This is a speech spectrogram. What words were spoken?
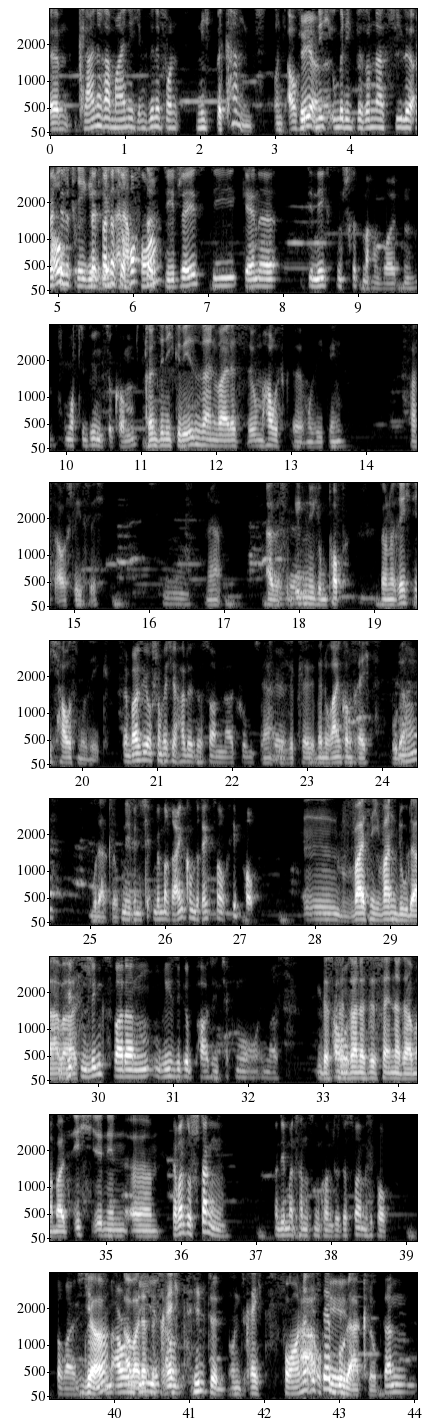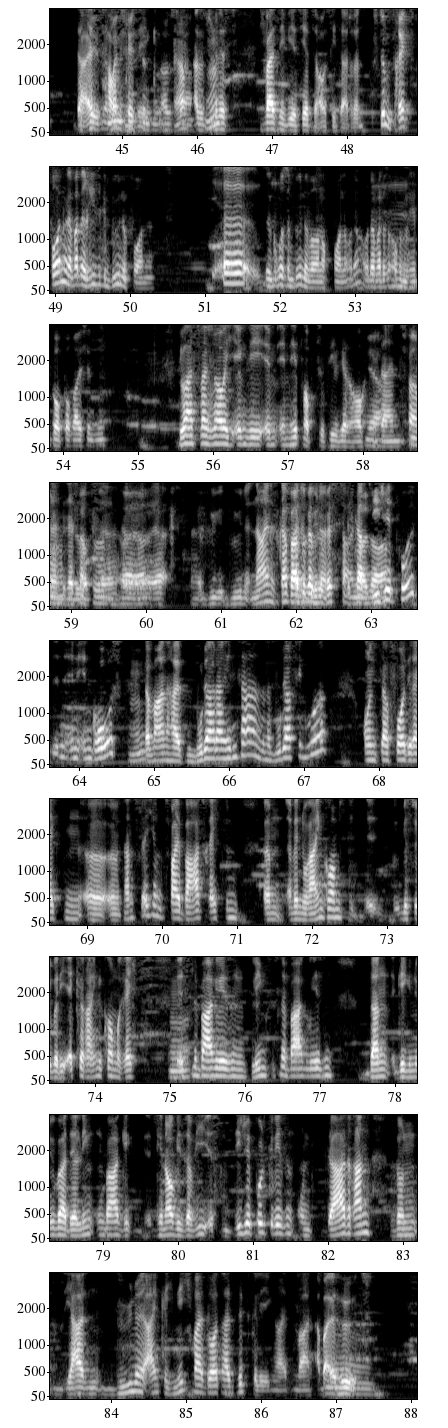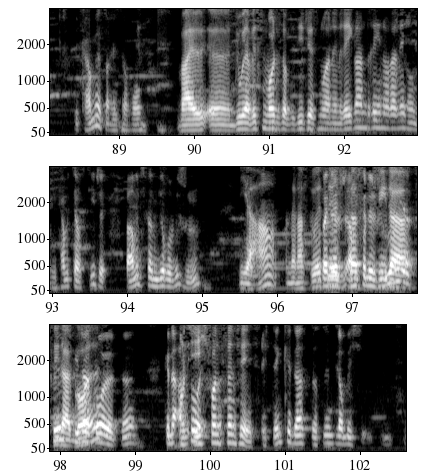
ähm, kleinerer meine ich im Sinne von nicht bekannt und auch Ja, jetzt ja. nicht unbedingt besonders viele Vielleicht, sind das, Aufträge vielleicht waren das so. Hochzeits-DJs, die gerne den nächsten Schritt machen wollten, um auf die Bühne zu kommen. Können sie nicht gewesen sein, weil es um Hausmusik ging. Fast ausschließlich. Hm. Ja. Also es Okay. ging nicht um Pop, sondern richtig Hausmusik. Dann weiß ich auch schon, welche Halle das war im Nightrooms. Ja, Okay. diese, Kle- wenn du reinkommst, rechts, Buddha, Mhm. Buddha Club. Nee, wenn, ich, wenn man reinkommt, rechts war auch Hip-Hop. Hm, weiß nicht, wann du da Und warst. hinten links war dann riesige Party, Techno, irgendwas. Das kann Haus. sein, dass sie es verändert haben, aber als ich in den ähm, Da waren so Stangen, an denen man tanzen konnte. Das war im Hip-Hop-Bereich. Ja, Im aber das ist rechts hinten und rechts vorne Ah, ist der okay. Buddha Club. Dann, Da okay, ist Hausmusik. hinten, alles ja? Also Hm? zumindest, ich weiß nicht, wie es jetzt aussieht da drin. stimmt, rechts vorne, da war eine riesige Bühne vorne. Äh, So eine große Bühne war noch vorne, oder? Oder war das auch im Hm. Hip-Hop-Bereich hinten? du hast, glaube ich, irgendwie im, im Hip-Hop zu viel geraucht Ja, mit deinen, war- mit deinen Dreadlocks. zu- äh, ja, ja. äh, äh, Bühne. Nein, es gab sogar Bühne. Silvester Es gab. DJ-Pult in, in, in groß. Mhm. Da waren halt ein Buddha dahinter, so eine Buddha-Figur. Und davor direkt eine äh, äh, Tanzfläche und zwei Bars rechts. Ähm, wenn du reinkommst, bist du über die Ecke reingekommen. Rechts Mhm. ist eine Bar gewesen, links ist eine Bar gewesen. Dann gegenüber der linken Bar, ge genau vis-à-vis, ist ein DJ-Pult gewesen. Und da dran so ein, ja, eine Bühne eigentlich nicht, weil dort halt Sitzgelegenheiten waren, aber erhöht. Mhm. Wie kam wir jetzt eigentlich darauf? Weil äh, du ja wissen wolltest, ob die DJs nur an den Reglern drehen oder nicht. So, wie kam ich da auf DJ? Waren wir nicht beim Eurovision? Ja, und dann hast du der, erzählt, ich dass von der Frieda, erzählt? Frieda Gold, ne? Genau, ach und so, ich von Sven Feth. Ich denke, dass das sind, glaube ich,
